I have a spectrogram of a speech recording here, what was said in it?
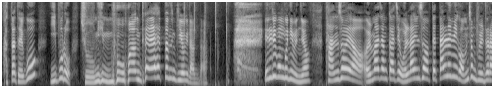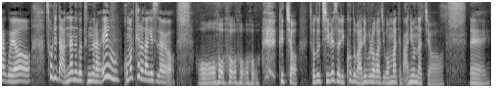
갖다 대고 입으로 중임 무황태 했던 기억이 난다. 1209님은요, 단소요. 얼마 전까지 온라인 수업 때 딸내미가 엄청 불더라고요. 소리도 안 나는 거 듣느라, 에휴, 고막 테러 당했어요. 어, 그쵸. 저도 집에서 리코더 많이 불어가지고 엄마한테 많이 혼났죠. 네.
